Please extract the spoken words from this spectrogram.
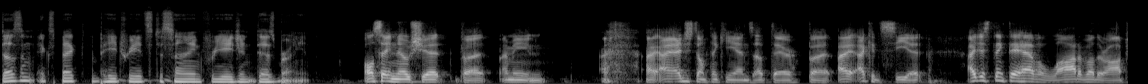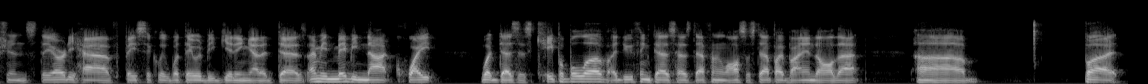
doesn't expect the Patriots to sign free agent Dez Bryant. I'll say no shit, but I mean, I, I just don't think he ends up there, but I, I could see it. I just think they have a lot of other options. They already have basically what they would be getting out of Dez. I mean, maybe not quite what Dez is capable of. I do think Dez has definitely lost a step. I buy into all that. Um, but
